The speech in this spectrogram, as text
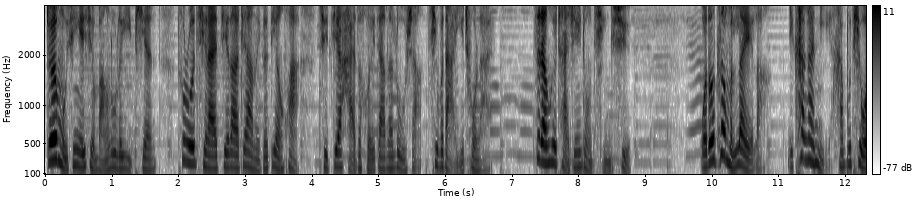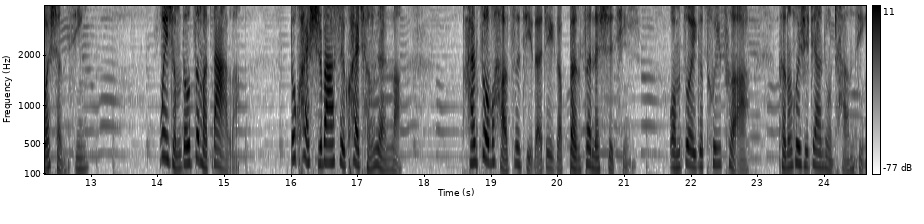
这位母亲也许忙碌了一天，突如其来接到这样的一个电话，去接孩子回家的路上，气不打一处来，自然会产生一种情绪。我都这么累了，你看看你还不替我省心？为什么都这么大了，都快十八岁，快成人了，还做不好自己的这个本分的事情？我们做一个推测啊，可能会是这样一种场景：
